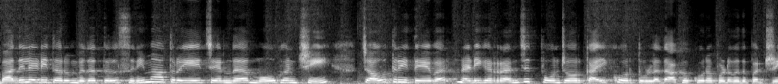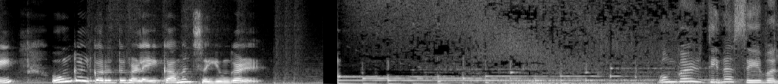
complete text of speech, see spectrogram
பதிலடி தரும் விதத்தில் சினிமா துறையைச் சேர்ந்த மோகன்ஜி சௌத்ரி தேவர் நடிகர் ரஞ்சித் போன்றோர் கைகோர்த்துள்ளதாக கூறப்படுவது பற்றி உங்கள் கருத்துக்களை கமெண்ட் செய்யுங்கள். உங்கள் தின சேவல்.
